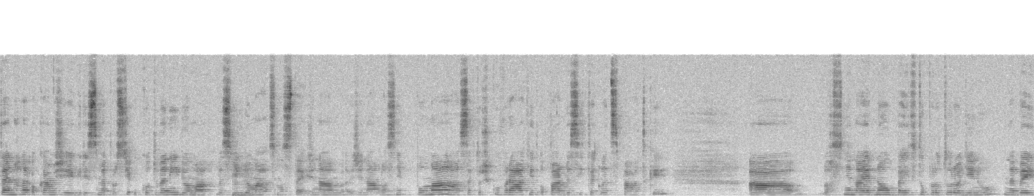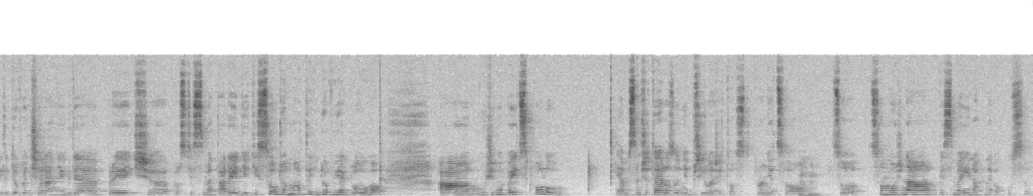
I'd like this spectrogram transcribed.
tenhle okamžik, kdy jsme prostě ukotvený doma ve svých mm-hmm. domácnostech, že nám, že nám vlastně pomáhá se trošku vrátit o pár desítek let zpátky a vlastně najednou bejt tu pro tu rodinu, nebejt do večera někde pryč, prostě jsme tady, děti jsou doma, teď ví jak dlouho a můžeme být spolu. Já myslím, že to je rozhodně příležitost pro něco, mm-hmm. co, co možná bychom jinak neokusili.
